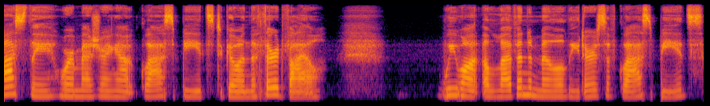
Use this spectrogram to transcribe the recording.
Lastly, we're measuring out glass beads to go in the third vial. We want 11 milliliters of glass beads,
